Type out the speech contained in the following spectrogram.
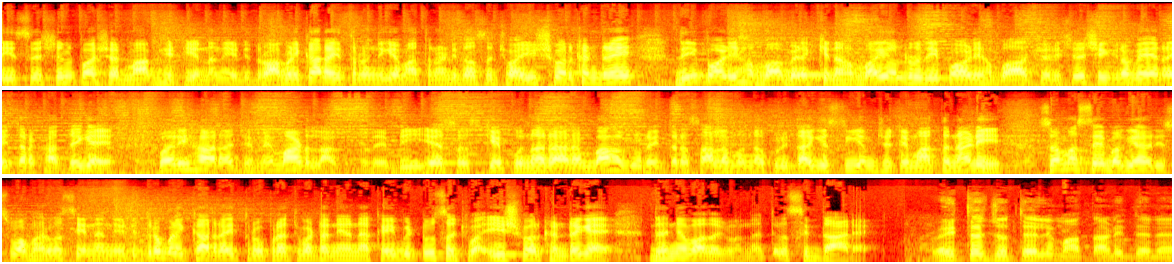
ಡಿಸಿ ಶಿಲ್ಪಾ ಶರ್ಮಾ ಭೇಟಿಯನ್ನು ನೀಡಿದರು. ಆ ಬಳಿಕ ರೈತರೊಂದಿಗೆ ಮಾತನಾಡಿದ ಸಚಿವ ಈಶ್ವರ್ ಖಂಡ್ರೆ, ದೀಪಾವಳಿ ಹಬ್ಬ, ಬೆಳಕಿನ ಹಬ್ಬ, ಎಲ್ಲರೂ ದೀಪಾವಳಿ ಹಬ್ಬ ಆಚರಿಸಿ ಶೀಘ್ರವೇ ರೈತರ ಖಾತೆಗೆ ಪರಿಹಾರ ಜಮೆ ಮಾಡಲಾಗುತ್ತದೆ. ಬಿಎಸ್ಎಸ್ಕೆ ಪುನರಾರಂಭ ಹಾಗೂ ರೈತರ ಸಾಲ ಮನ್ನಾ ಕುರಿತಾಗಿ ಸಿಎಂ ಜೊತೆ ಮಾತನಾಡಿ, ಸಮಸ್ಯೆ ಬಗೆಹರಿಸುವ ಭರವಸೆಯನ್ನು ನೀಡಿದ್ರು. ಬಳಿಕ ರೈತರು ಪ್ರತಿಭಟನೆಯನ್ನು ಕೈಬಿಟ್ಟು ಸಚಿವ ಈಶ್ವರ್ ಖಂಡ್ರೆಗೆ ಧನ್ಯವಾದಗಳನ್ನು ತಿಳಿಸಿದ್ದಾರೆ. ರೈತರ ಜೊತೆಯಲ್ಲಿ ಮಾತನಾಡಿದ್ದೇನೆ.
